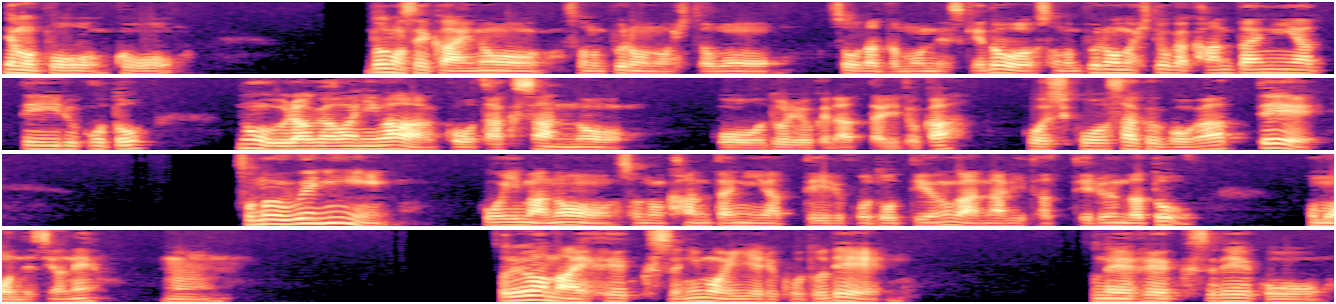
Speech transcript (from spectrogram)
でもこう、こう、どの世界のそのプロの人もそうだと思うんですけど、そのプロの人が簡単にやっていることの裏側には、こう、たくさんの、こう、努力だったりとか、こう試行錯誤があって、その上に、こう今のその簡単にやっていることっていうのが成り立っているんだと思うんですよね。うん。それはまあ FX にも言えることで、その FX でこ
